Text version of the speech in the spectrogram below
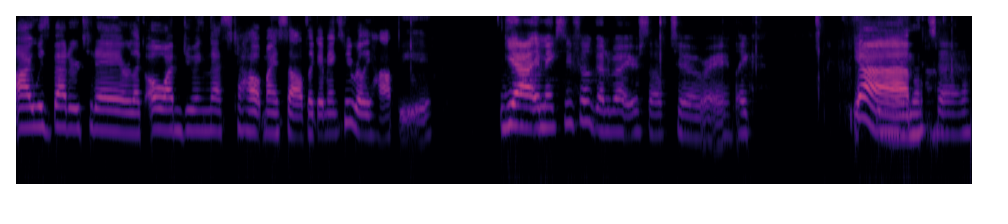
I was better today," or like, "Oh, I'm doing this to help myself," like it makes me really happy. Yeah, it makes you feel good about yourself too, right? Like Yeah. to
